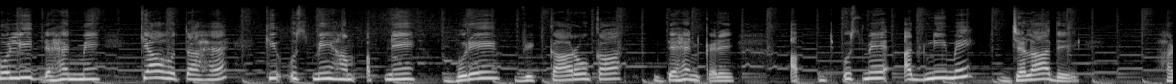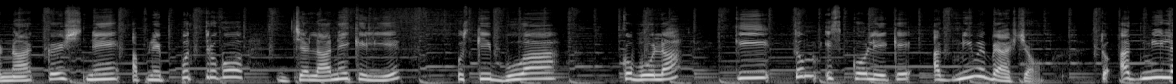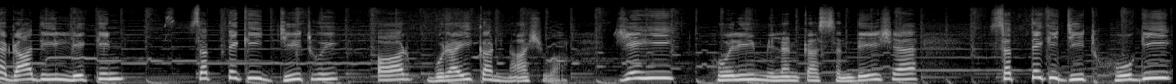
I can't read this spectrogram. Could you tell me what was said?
होली दहन में क्या होता है कि उसमें हम अपने बुरे विकारों का दहन करें। उसमें अग्नि में जला दे। हरनाकृष ने अपने पुत्र को जलाने के लिए उसकी बुआ को बोला कि तुम इसको लेके अग्नि में बैठ जाओ। तो अग्नि लगा दी, लेकिन सत्य की जीत हुई और बुराई का नाश हुआ। यही होली मिलन का संदेश है। सत्य की जीत होगी,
